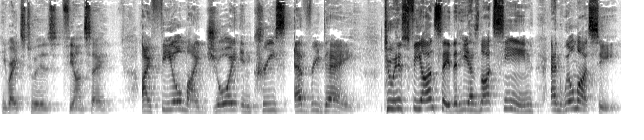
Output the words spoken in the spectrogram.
He writes to his fiancee, I feel my joy increase every day. To his fiancee that he has not seen and will not see.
